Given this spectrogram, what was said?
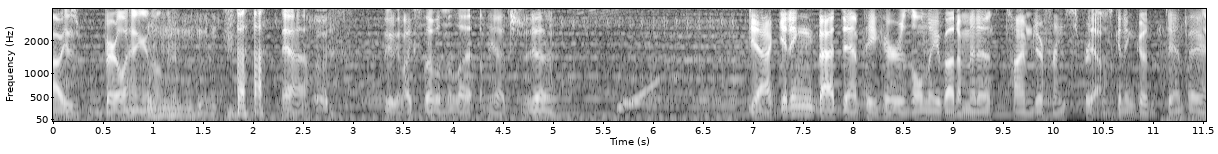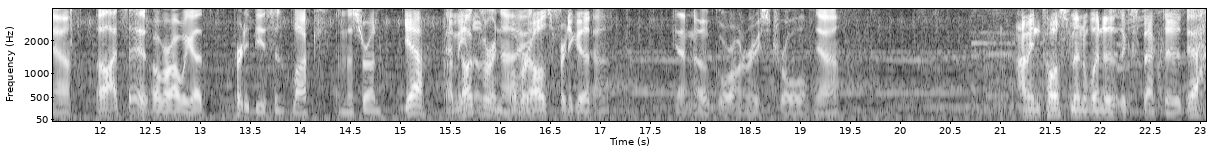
Wow, he's barely hanging on there. Yeah. Dude, he likes to live on the le- on the edge. yeah. Yeah, getting bad Dampe here is only about a minute time difference versus Yeah. getting good Dampe. Yeah. Well, I'd say overall we got pretty decent luck in this run. Yeah, I Yeah, mean, dogs were nice. overall it's pretty good. Yeah. Yeah, no Goron race troll. Yeah. I mean, Postman went as expected. Yeah.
